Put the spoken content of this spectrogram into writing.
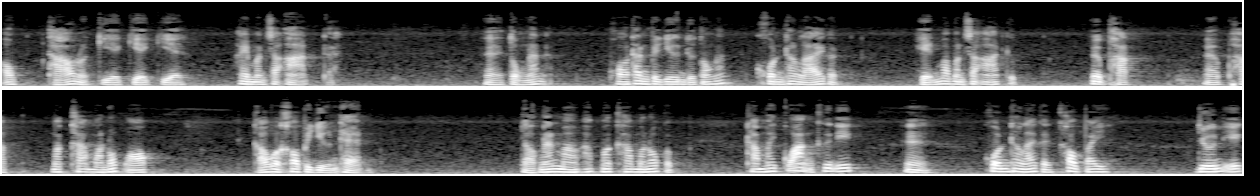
เอาเท้าหน่อยเกียเกียเกียให้มันสะอาดตรงนั้น พอท่านไปยืนอยู่ตรงนั้น คนทั้งหลายก็ เห็นว่ามันสะอาดกับผักผักมักคะมานบออก เขาก็เข้าไปยืนแทน จากนั้นมาอัพมคามนกกับทำให้กว้างขึ้นอีกคนทั้งหลายก็เข้าไปยืนอีก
